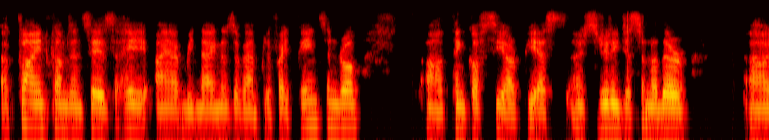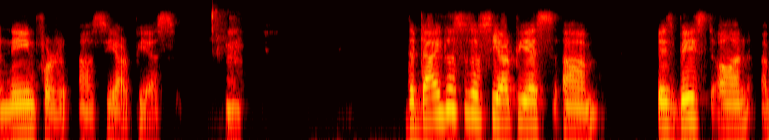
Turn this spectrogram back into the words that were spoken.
a client comes and says, hey, I have been diagnosed with amplified pain syndrome, uh, think of CRPS. It's really just another uh, name for uh, CRPS. The diagnosis of CRPS um, is based on a,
